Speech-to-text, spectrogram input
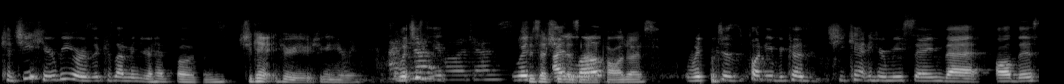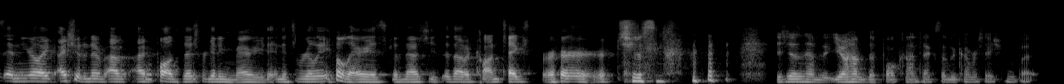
Can she hear me, or is it because I'm in your headphones? She can't hear you. She can hear me. I which is apologize. Which she said she does love, not apologize. Which is funny because she can't hear me saying that all this, and you're like, I should have never. I, I, apologize for getting married, and it's really hilarious because now she's it's out of context for her. She doesn't. she doesn't have the. You don't have the full context of the conversation, but.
